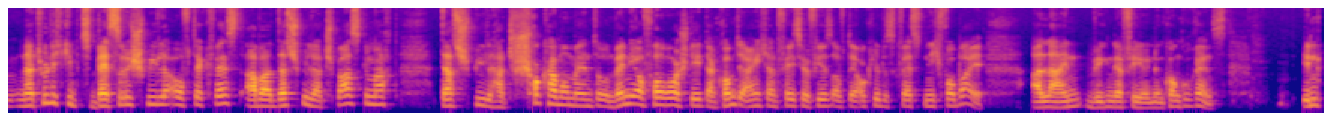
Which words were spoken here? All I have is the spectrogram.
natürlich gibt es bessere Spiele auf der Quest, aber das Spiel hat Spaß gemacht. Das Spiel hat Schockermomente und wenn ihr auf Horror steht, dann kommt ihr eigentlich an Face Your Fears auf der Oculus Quest nicht vorbei. Allein wegen der fehlenden Konkurrenz. In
